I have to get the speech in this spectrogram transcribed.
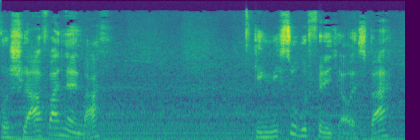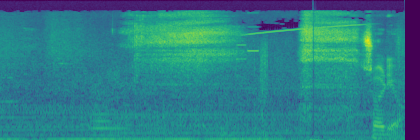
Wohl Schlafwandeln, wa? Ging nicht so gut für dich aus, wa? Entschuldigung.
